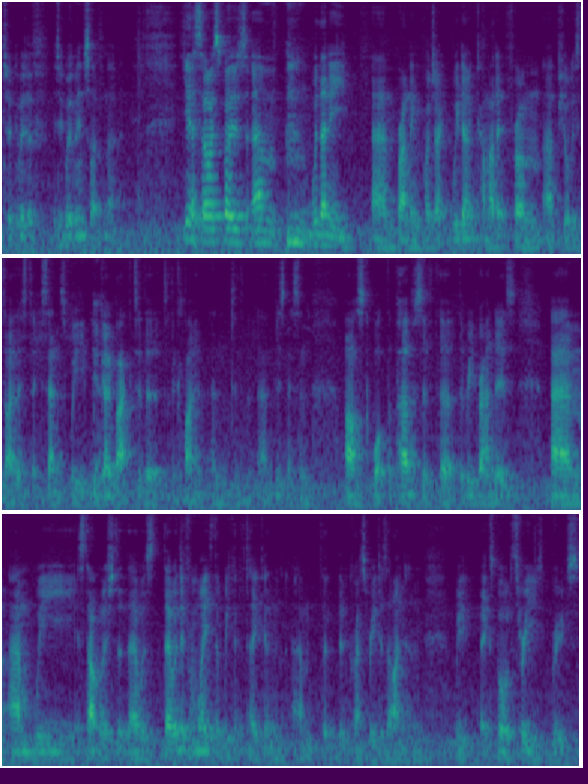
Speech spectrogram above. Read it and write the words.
took a bit of took a bit of insight from that. Yeah, so I suppose um, with any um, branding project, we don't come at it from a purely stylistic sense. We, we Yeah. go back to the to the client and to the um, business and ask what the purpose of the, the rebrand is. Um, and we established that there was there were different ways that we could have taken um, the, the crest redesign, and we explored three routes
